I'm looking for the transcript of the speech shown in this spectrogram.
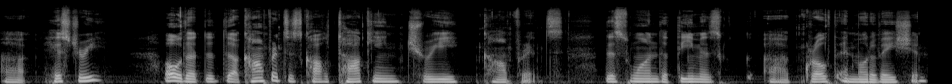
uh, history. Oh, the, the the conference is called Talking Tree Conference. This one, the theme is uh, growth and motivation.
